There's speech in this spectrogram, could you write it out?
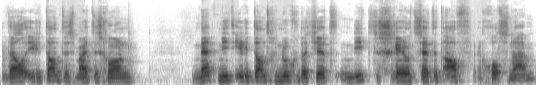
wel irritant is, maar het is gewoon net niet irritant genoeg dat je het niet schreeuwt, zet het af, in godsnaam.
